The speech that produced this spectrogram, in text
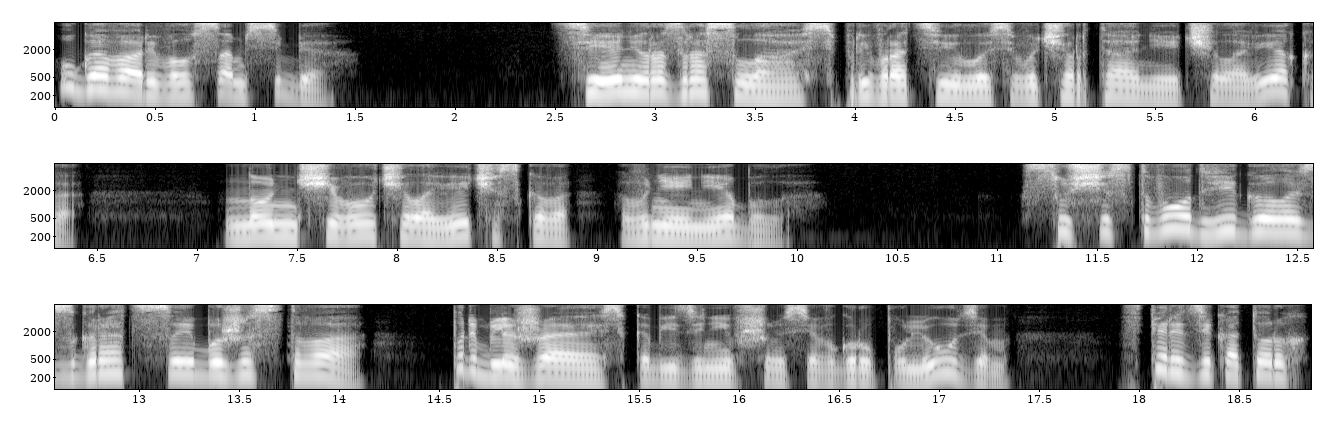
уговаривал сам себя. Тень разрослась, превратилась в очертание человека, но ничего человеческого в ней не было. Существо двигалось с грацией божества, приближаясь к объединившимся в группу людям, впереди которых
